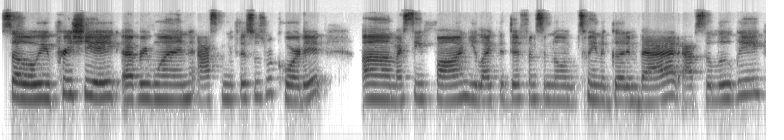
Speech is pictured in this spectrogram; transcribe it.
so we appreciate everyone asking if this was recorded. Um, I see Fawn, you like the difference in knowing between the good and bad. Absolutely.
